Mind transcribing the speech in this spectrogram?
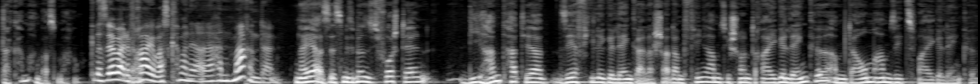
da kann man was machen. Das wäre meine Frage, was kann man denn an der Hand machen dann? Naja, es ist, Sie müssen sich vorstellen, die Hand hat ja sehr viele Gelenke. Statt am Finger haben Sie schon drei Gelenke, am Daumen haben Sie zwei Gelenke.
